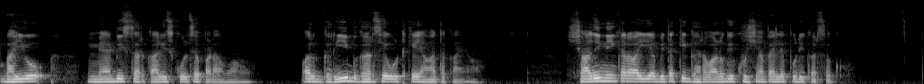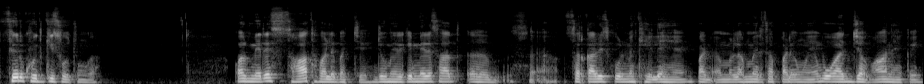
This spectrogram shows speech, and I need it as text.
भाइयों मैं भी सरकारी स्कूल से पढ़ा हुआ हूँ और गरीब घर से उठ के यहाँ तक आया हूँ। शादी नहीं करवाई अभी तक कि घर वालों की खुशियाँ पहले पूरी कर सकूँ। फिर खुद की सोचूँगा। और मेरे साथ वाले बच्चे जो मेरे के मेरे साथ आ, सरकारी स्कूल में खेले हैं मतलब मेरे साथ पढ़े हुए हैं वो आज जवान हैं कहीं।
